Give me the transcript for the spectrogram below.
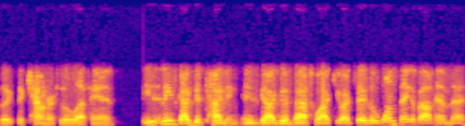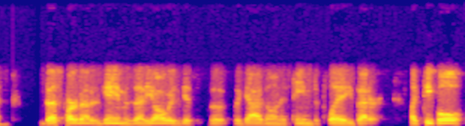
the the counter to the left hand. He's, and he's got good timing, and he's got good basketball IQ. I'd say the one thing about him that best part about his game is that he always gets the the guys on his team to play better. Like people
